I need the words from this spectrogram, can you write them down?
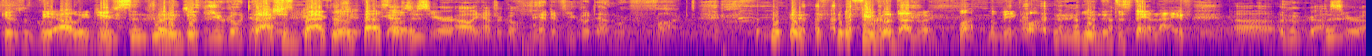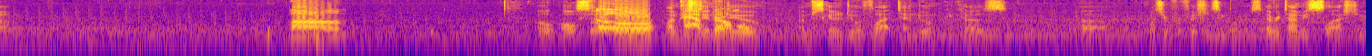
Gives it the alley juice, and then just you go down, dashes back really you, fast You guys away. just hear Alejandro go, "Man, if you go down, we're fucked." if you go down with fuck amigo, you need to stay alive. Uh, Ugras, you're up. Um, Oh, also, so I'm just after gonna all- do. I'm just gonna do a flat ten to him because. Uh, what's your proficiency bonus? Every time he's slashed you,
